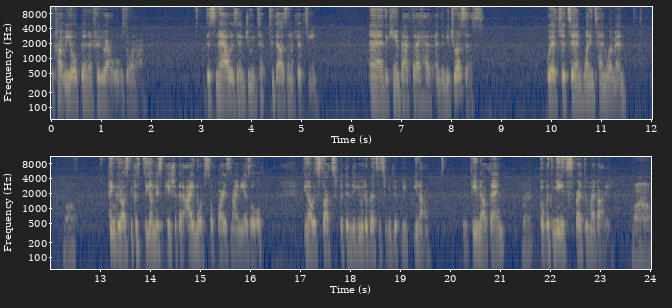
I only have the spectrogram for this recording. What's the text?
to cut me open and figure out what was going on. This now is in June t- 2015. And it came back that I have endometriosis, which it's in one in 10 women Wow. and girls because the youngest patient that I know of so far is nine years old. You know, it starts within the uterus, it's, a, we- you know, female thing. Right. But with me, it's spread through my body. Wow.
